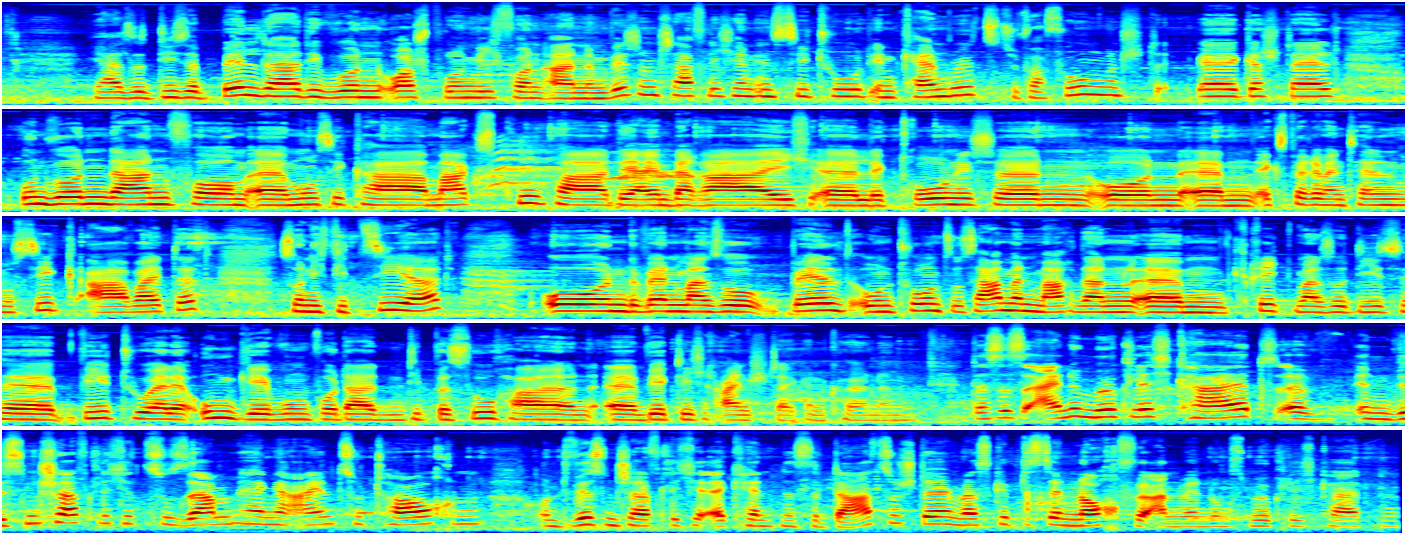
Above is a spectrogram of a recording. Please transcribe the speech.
Ja, also diese Bilder, die wurden ursprünglich von einem wissenschaftlichen Institut in Cambridge zur Verfügung äh, gestellt und wurden dann vom äh, Musiker Max Cooper, der im Bereich äh, elektronischen und ähm, experimentellen Musik arbeitet, sonifiziert. Und wenn man so Bild und Ton zusammen macht, dann ähm, kriegt man so diese virtuelle Umgebung, wo dann die Besucher äh, wirklich reinstecken können. Das ist eine Möglichkeit, äh, in wissenschaftliche Zusammenhänge einzutauchen und wissenschaftliche Erkenntnisse darzustellen. Was gibt es denn noch für Anwendungsmöglichkeiten?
